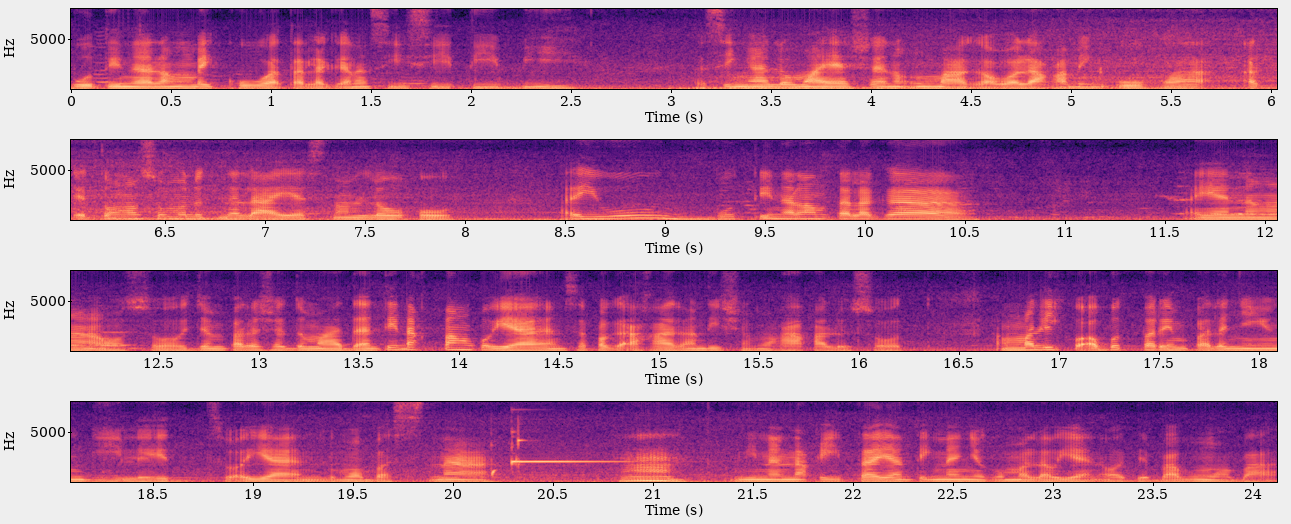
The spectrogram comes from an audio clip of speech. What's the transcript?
buti na lang may kuha talaga ng CCTV. Kasi nga lumaya siya ng umaga, wala kaming kuha. At ito nga sumunod na layas ng loko. Ayun, buti na lang talaga. Ayan na nga, oh. So, dyan pala siya dumadaan. Tinakpan ko yan sa pag-aakalang di siya makakalusot. Ang mali ko, abot pa rin pala niya yung gilid. So, ayan, lumabas na. Hmm, hindi na nakita yan. Tingnan nyo, gumalaw yan. O, 'di ba Bumaba.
